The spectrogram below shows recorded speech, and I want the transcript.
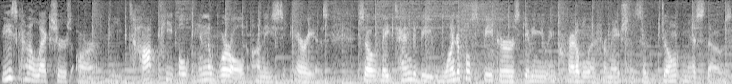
these kind of lectures are the top people in the world on these areas. So they tend to be wonderful speakers giving you incredible information, so don't miss those.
